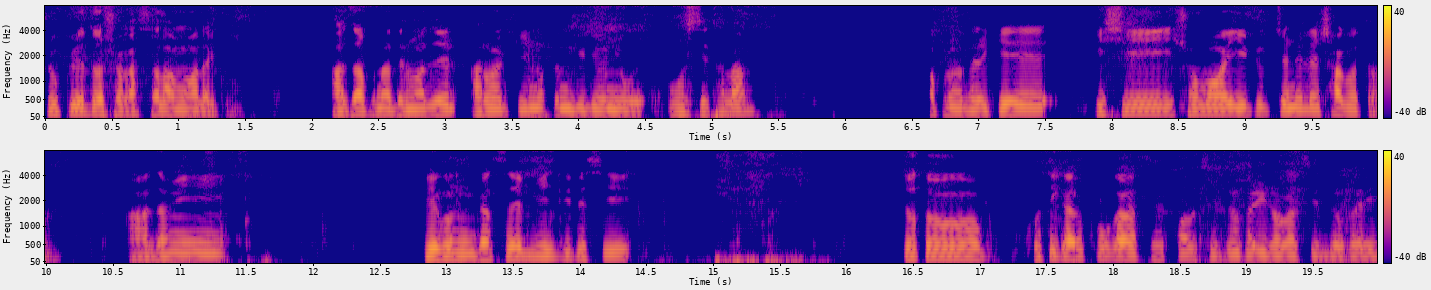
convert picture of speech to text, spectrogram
সুপ্রিয় দর্শক, আসসালামু আলাইকুম। আজ আপনাদের মাঝে আরও একটি নতুন ভিডিও নিয়ে উপস্থিত হলাম। আপনাদেরকে কৃষি সময় ইউটিউব চ্যানেলে স্বাগতম। আজ আমি বেগুন গাছে বীজ দিতেছি। যত ক্ষতিকারক পোকা আছে, ফল ছিদ্রকারী, রোগা ছিদ্রকারী,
